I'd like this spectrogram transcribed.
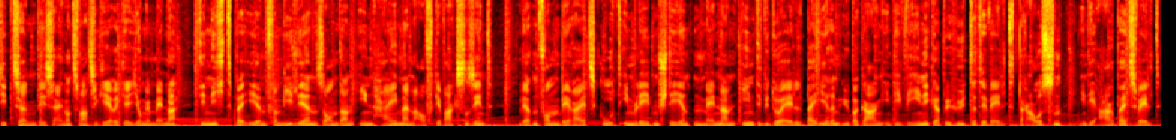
17- bis 21-jährige junge Männer, die nicht bei ihren Familien, sondern in Heimen aufgewachsen sind, werden von bereits gut im Leben stehenden Männern individuell bei ihrem Übergang in die weniger behütete Welt draußen, in die Arbeitswelt,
